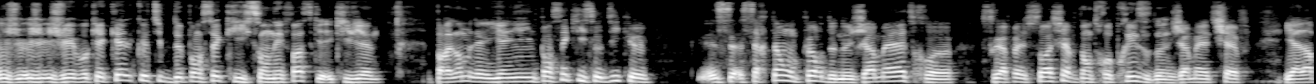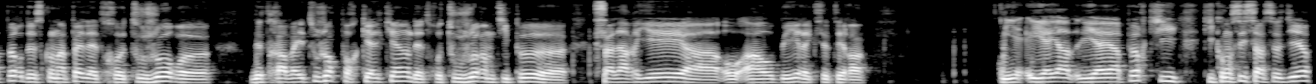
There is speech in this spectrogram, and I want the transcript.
je, vais évoquer quelques types de pensées qui sont néfastes, qui, qui viennent. Par exemple, il y a une pensée qui se dit que certains ont peur de ne jamais être euh, ce qu'on appelle soit chef d'entreprise ou de ne jamais être chef. Il y a la peur de ce qu'on appelle être toujours de travailler toujours pour quelqu'un, d'être toujours un petit peu euh, salarié à, obéir, etc. Il y, a, il y a la peur qui, qui consiste à se dire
